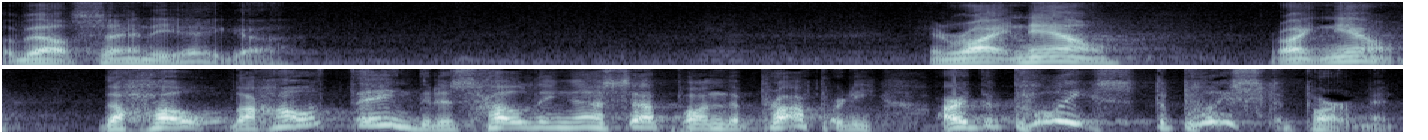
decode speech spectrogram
about San Diego. And right now, right now, the whole, the whole thing that is holding us up on the property are the police, the police department,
